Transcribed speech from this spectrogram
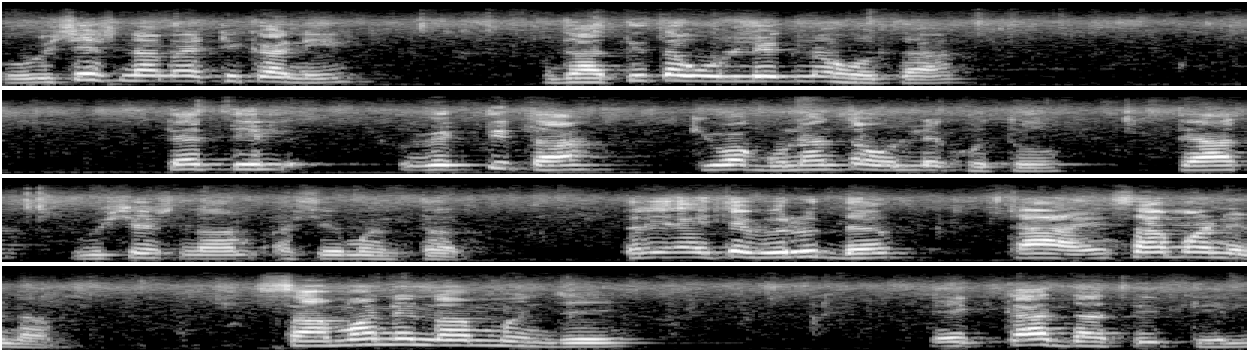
विशेष नाम या ठिकाणी जातीचा उल्लेख न होता त्यातील व्यक्तीचा किंवा गुणांचा उल्लेख होतो. त्यात विशेष नाम असे म्हणतात. तर याच्या विरुद्ध काय आहे? सामान्य नाम. सामान्य नाम म्हणजे एका जातीतील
